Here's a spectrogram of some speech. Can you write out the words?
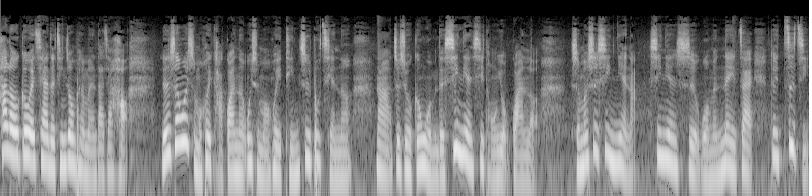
Hello，各位亲爱的听众朋友们，大家好。人生为什么会卡关呢？为什么会停滞不前呢？那这就跟我们的信念系统有关了。什么是信念啊？信念是我们内在对自己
